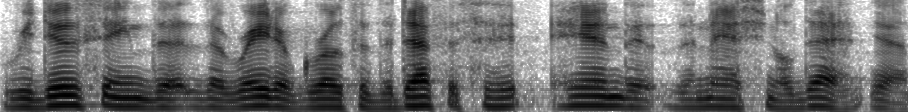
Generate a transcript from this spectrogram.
reducing the, the rate of growth of the deficit and the, the national debt. Yeah.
